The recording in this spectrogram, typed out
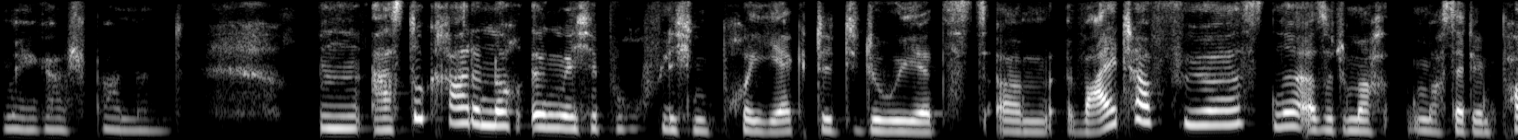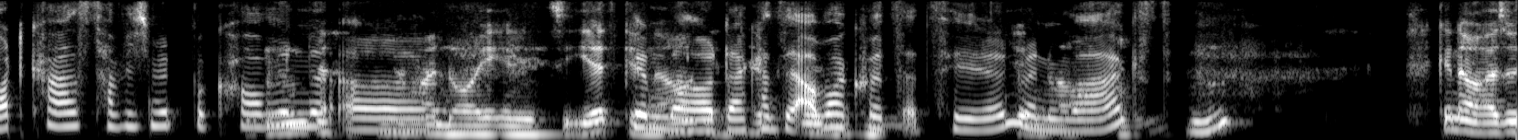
mega spannend. Hm, hast du gerade noch irgendwelche beruflichen Projekte, die du jetzt, ähm, weiterführst, ne? Also, du mach machst ja den Podcast, habe ich mitbekommen. Mhm, äh, neu initiiert, genau. Genau, da kannst du ja auch mal kurz erzählen, genau. wenn du genau. magst. Mhm. Genau, also,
